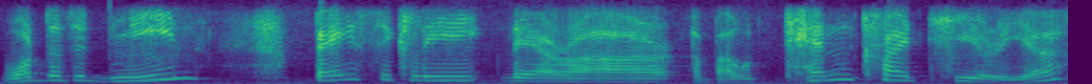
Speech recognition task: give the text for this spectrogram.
What does it mean? Basically, there are about 10 criteria.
